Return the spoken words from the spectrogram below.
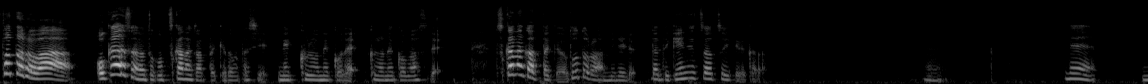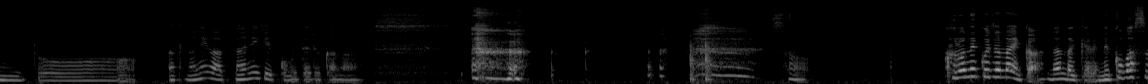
トトロはお母さんのとこつかなかったけど私。ね黒猫で。黒猫バスで。つかなかったけどトトロは見れる。だって現実はついてるから。うん。でうんとあと何が何結構見てるかな。そう。黒猫じゃないか。なんだっけあれ猫バス？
